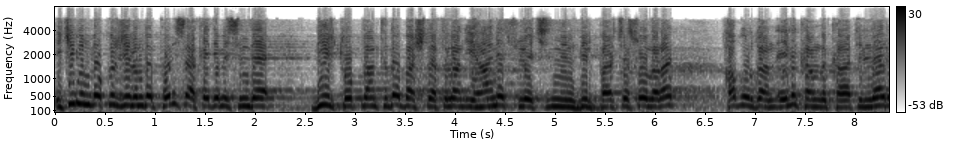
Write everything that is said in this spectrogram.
2009 yılında polis akademisinde bir toplantıda başlatılan ihanet sürecinin bir parçası olarak Habur'dan eli kanlı katiller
